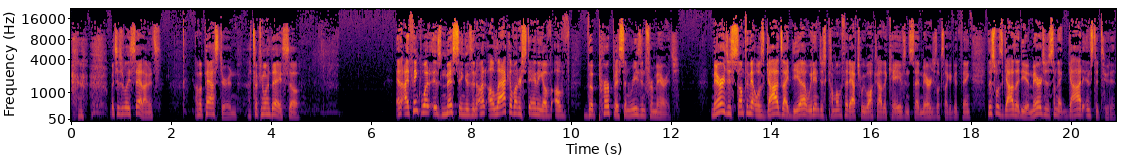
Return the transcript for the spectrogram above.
which is really sad. I mean, I'm a pastor, and it took me one day. So, and I think what is missing is an, a lack of understanding of, of the purpose and reason for marriage. Marriage is something that was God's idea. We didn't just come up with it after we walked out of the caves and said marriage looks like a good thing. This was God's idea. Marriage is something that God instituted.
